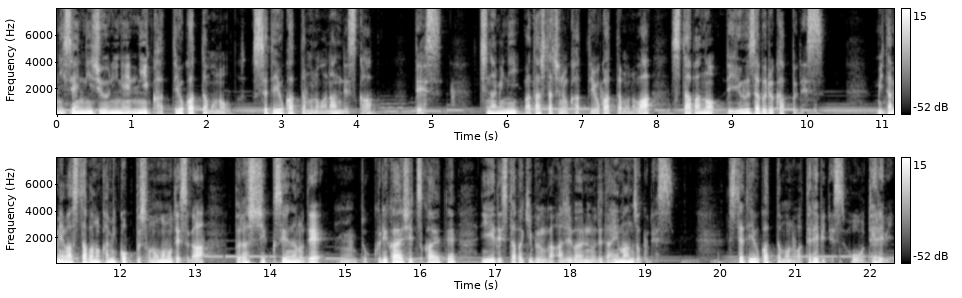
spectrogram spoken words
2022年に買ってよかったもの捨ててよかったものは何ですか？です。ちなみに私たちの買ってよかったものはスタバのリユーザブルカップです。見た目はスタバの紙コップそのものですがプラスチック製なのでうんと繰り返し使えて家でスタバ気分が味わえるので大満足です。捨ててよかったものはテレビです。おおテレビ。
